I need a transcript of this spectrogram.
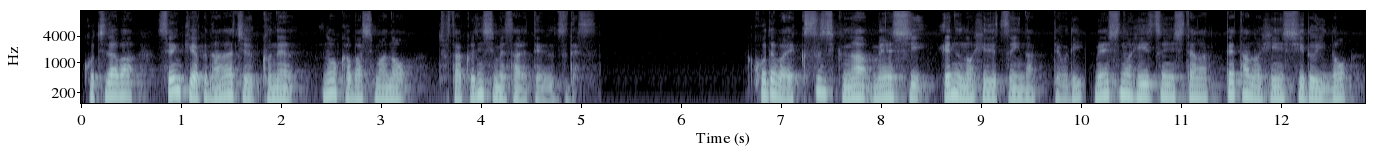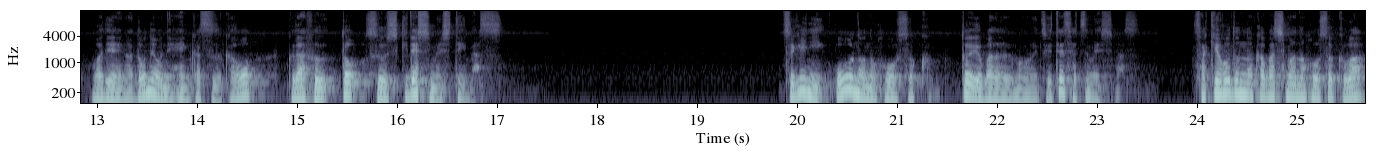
こちらは1979年の樺島の著作に示されている図です。ここでは X 軸が名詞 N の比率になっており名詞の比率に従って他の品詞類の割合がどのように変化するかをグラフと数式で示しています。次に大野の法則と呼ばれるものについて説明します。先ほどの樺島の法則は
